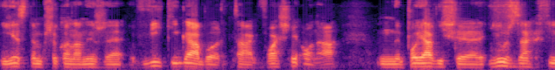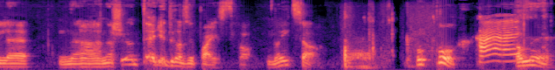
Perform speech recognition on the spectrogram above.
i jestem przekonany, że Wiki Gabor, tak, właśnie ona, m, pojawi się już za chwilę na naszej antenie, drodzy Państwo. No i co? Puk, puk, Hi! to my.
